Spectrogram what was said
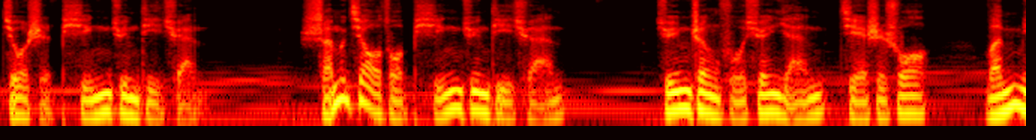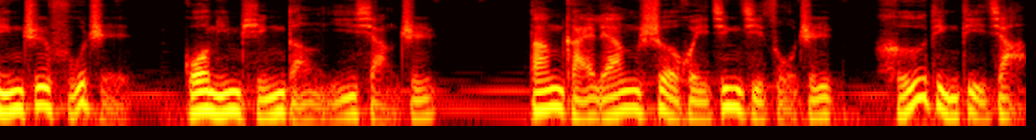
就是平均地权。什么叫做平均地权？军政府宣言解释说：文明之福祉，国民平等以享之。当改良社会经济组织，核定地价，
